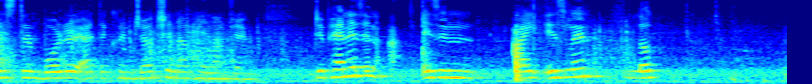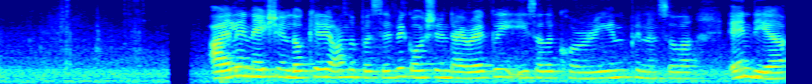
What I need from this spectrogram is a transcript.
eastern border at the conjunction of Heilongjiang. Japan is an is an island lo- island nation located on the Pacific Ocean directly east of the Korean Peninsula. India,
